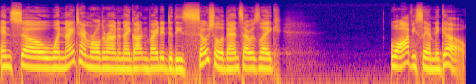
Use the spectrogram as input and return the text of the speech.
And so when nighttime rolled around and I got invited to these social events, I was like, well, obviously I'm going to go.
